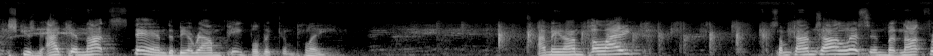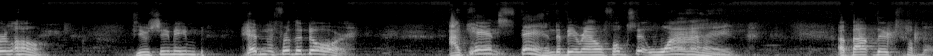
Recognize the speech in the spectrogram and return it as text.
excuse me, I cannot stand to be around people that complain. I mean, I'm polite. Sometimes I'll listen, but not for long. If you see me heading for the door, I can't stand to be around folks that whine about their trouble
